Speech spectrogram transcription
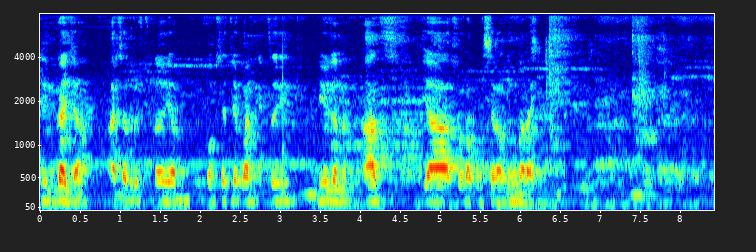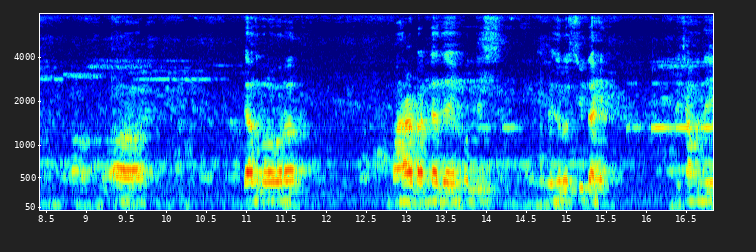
जिंकायच्या अशा दृष्टीनं या पक्षाच्या बांधणीचं नियोजन आज या सोलापूर शहरामध्ये होणार आहे. त्याचबरोबर महाराष्ट्रातल्या ज्या एकोणतीस रिझर्व सीट आहेत त्याच्यामध्ये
